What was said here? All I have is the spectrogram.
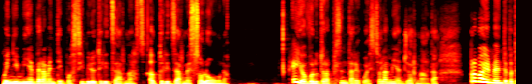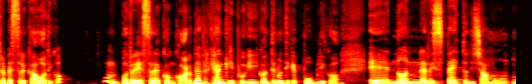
Quindi mi è veramente impossibile utilizzarne, utilizzarne solo una. E io ho voluto rappresentare questo, la mia giornata. Probabilmente potrebbe essere caotico, potrei essere concorde, perché anche i pu i contenuti che pubblico, ehm, non rispetto diciamo un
